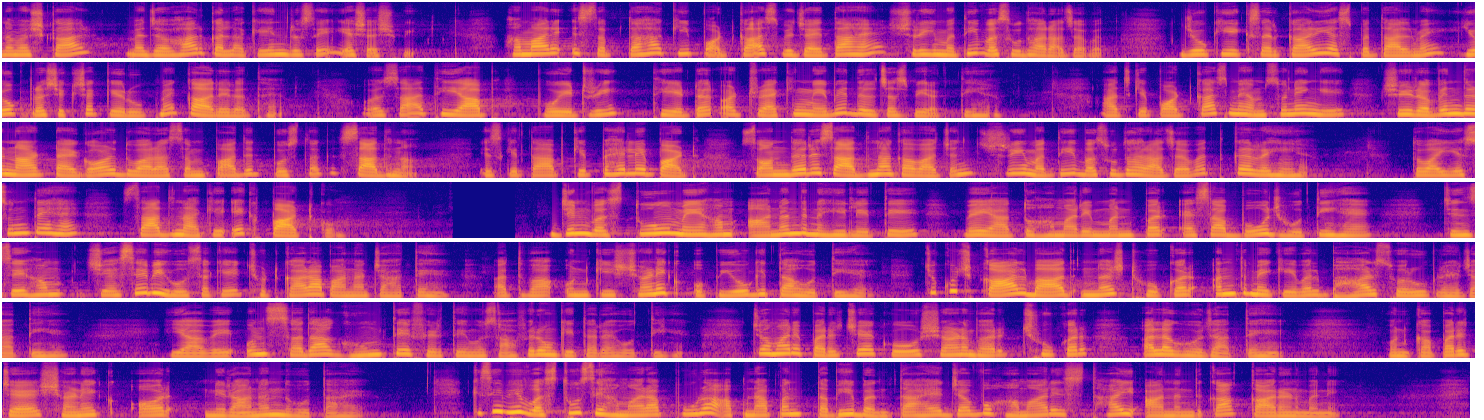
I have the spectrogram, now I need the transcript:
नमस्कार, मैं जवाहर कला केंद्र से यशस्वी। हमारे इस सप्ताह की पॉडकास्ट विजेता हैं श्रीमती वसुधा राजावत, जो कि एक सरकारी अस्पताल में योग प्रशिक्षक के रूप में कार्यरत हैं। और साथ ही आप पोइट्री थिएटर और ट्रैकिंग में भी दिलचस्पी रखती हैं। आज के पॉडकास्ट में हम सुनेंगे श्री रविंद्रनाथ टैगोर द्वारा संपादित पुस्तक साधना। इस किताब के पहले पाठ सौंदर्य साधना का वाचन श्रीमती वसुधा राजावत कर रही हैं। तो आइए सुनते हैं साधना के एक पाठ को। जिन वस्तुओं में हम आनंद नहीं लेते, वे या तो हमारे मन पर ऐसा बोझ होती हैं, जिनसे हम जैसे भी हो सके छुटकारा पाना चाहते हैं, अथवा उनकी क्षणिक उपयोगिता होती है। जो कुछ काल बाद नष्ट होकर अंत में केवल भार स्वरूप रह जाती हैं, या वे उन सदा घूमते फिरते मुसाफिरों की तरह होती हैं, जो हमारे परिचय को क्षण भर छूकर अलग हो जाते हैं। उनका परिचय क्षणिक और निरानंद होता है। किसी भी वस्तु से हमारा पूरा अपनापन तभी बनता है जब वो हमारे स्थायी आनंद का कारण बने।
